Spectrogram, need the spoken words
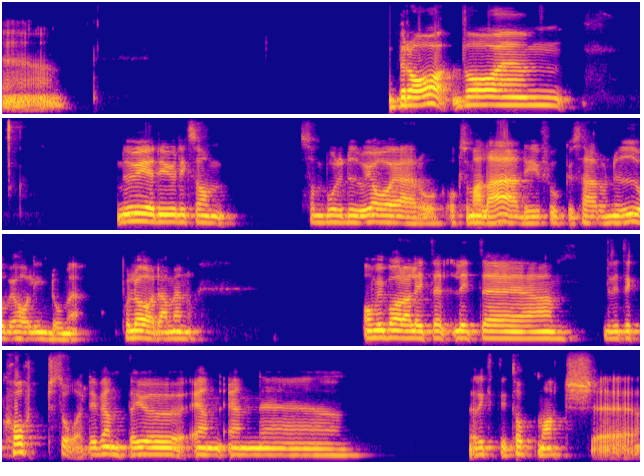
Um, Bra. Vad, um, nu är det ju liksom som både du och jag är och, och som alla är, det är ju fokus här och nu och vi har Lindom med på lördag. Men om vi bara lite, lite, lite kort så. Det väntar ju en, en, eh, en riktig toppmatch eh,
